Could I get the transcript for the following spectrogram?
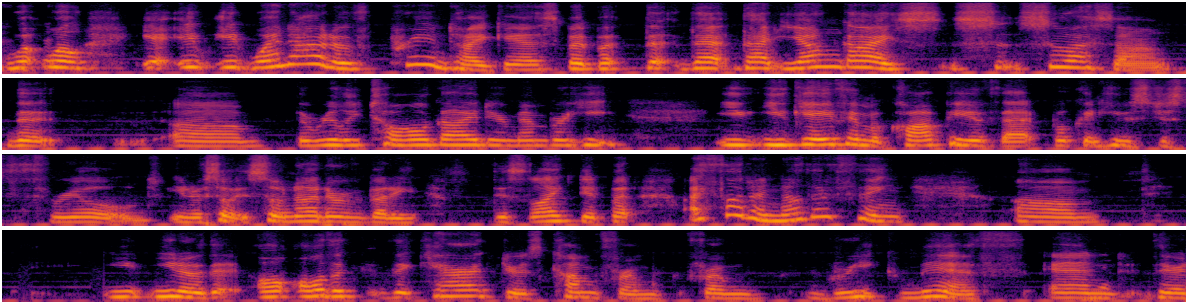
well, well it, it- went out of print, I guess. But but th- that that young guy Su- Suasan, the um, the really tall guy. Do you remember he? You, you gave him a copy of that book and he was just thrilled. You know, so so not everybody disliked it. But I thought another thing, um, you, you know, that all, all the the characters come from from Greek myth and they're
